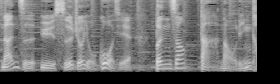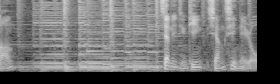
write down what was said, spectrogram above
男子与死者有过节，奔丧大闹灵堂。下面请听详细内容。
